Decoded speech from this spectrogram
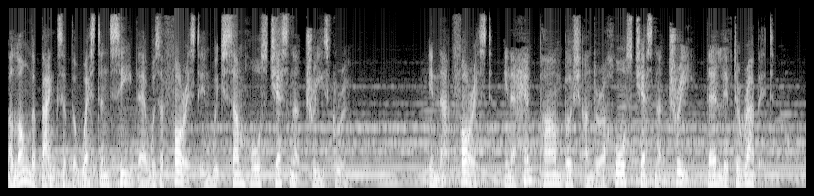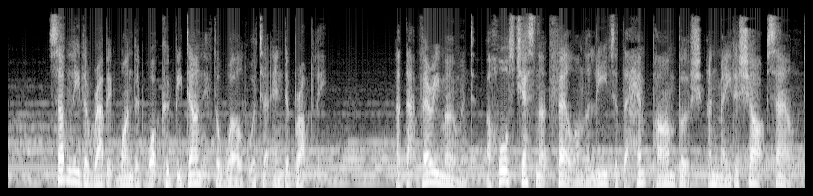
Along the banks of the western sea there was a forest in which some horse chestnut trees grew. In that forest, in a hemp palm bush under a horse chestnut tree, there lived a rabbit. Suddenly the rabbit wondered what could be done if the world were to end abruptly. At that very moment, a horse chestnut fell on the leaves of the hemp palm bush and made a sharp sound.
